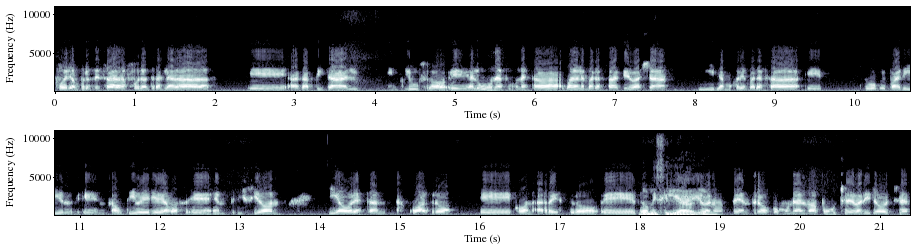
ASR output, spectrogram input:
fueron procesadas, fueron trasladadas eh, a Capital, incluso eh, algunas, una estaba, bueno, la embarazada quedó allá y la mujer embarazada eh, tuvo que parir en cautiverio, digamos, en prisión y ahora están las cuatro con arresto domiciliario. en un centro comunal mapuche de Bariloche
